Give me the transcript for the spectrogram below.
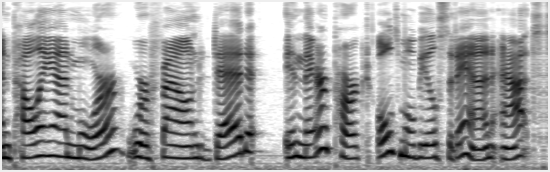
and Polly Moore were found dead in their parked Oldsmobile sedan at,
